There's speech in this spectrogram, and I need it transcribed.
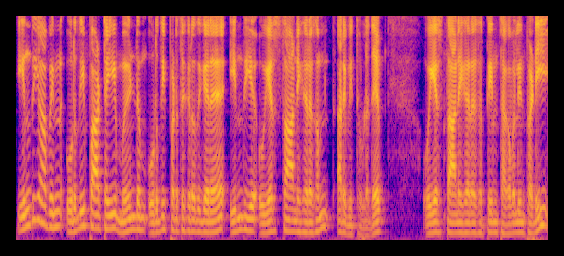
இந்தியாவின் உறுதிப்பாட்டை மீண்டும் உறுதிப்படுத்துகிறது என இந்திய உயர்ஸ்தானிகரகம் அறிவித்துள்ளது. உயர்ஸ்தானிகரகத்தின் தகவலின்படி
